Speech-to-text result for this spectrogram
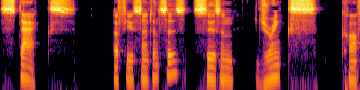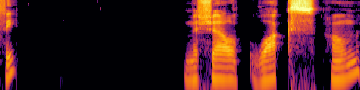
stacks. A few sentences. Susan drinks coffee. Michelle walks home.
